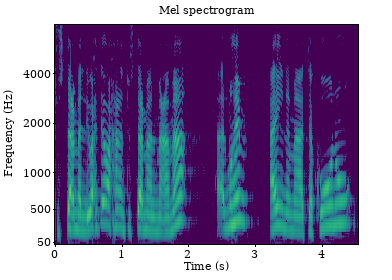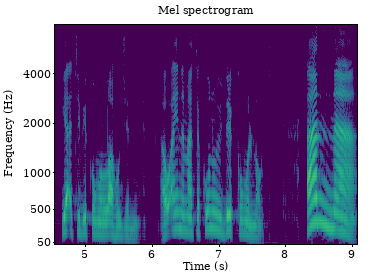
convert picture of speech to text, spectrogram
تستعمل لوحدها وأحيانا تستعمل مع ما. المهم أينما تكونوا يأتي بكم الله جميعا أو أينما تكونوا يدرككم الموت. أن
